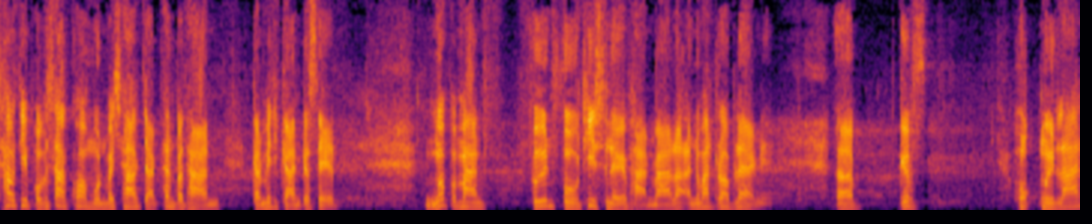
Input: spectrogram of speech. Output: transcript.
เท่าที่ผมทราบข้อมูลเมื่อเช้าจากท่านประธานการมธิการเกษตร งบประมาณฟื้นฟูที่เสนอผ่านมาและอนุมัติรอบแรกเนี่ยเเกือบหกหมื่นล้าน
